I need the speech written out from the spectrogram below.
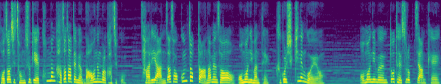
버젓이 정수기에 컵만 가져다 대면 나오는 걸 가지고 자리에 앉아서 꿈쩍도 안 하면서 어머님한테 그걸 시키는 거예요. 어머님은 또 대수롭지 않게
